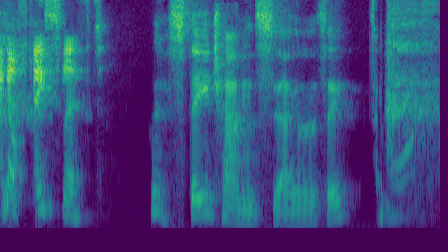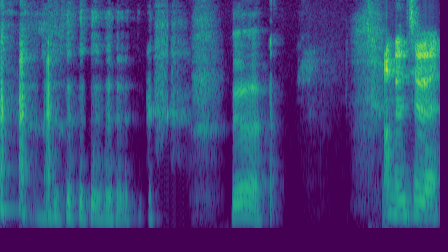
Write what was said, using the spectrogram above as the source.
I got facelift. Yeah, stage hands sydd angen yn y ti. yeah. I'm going into it.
